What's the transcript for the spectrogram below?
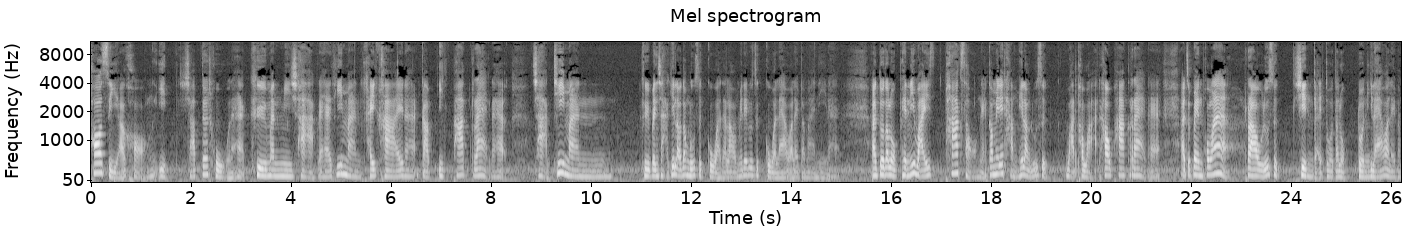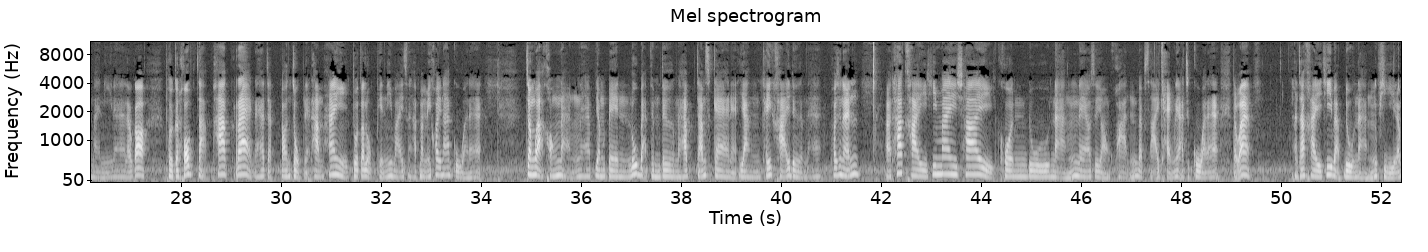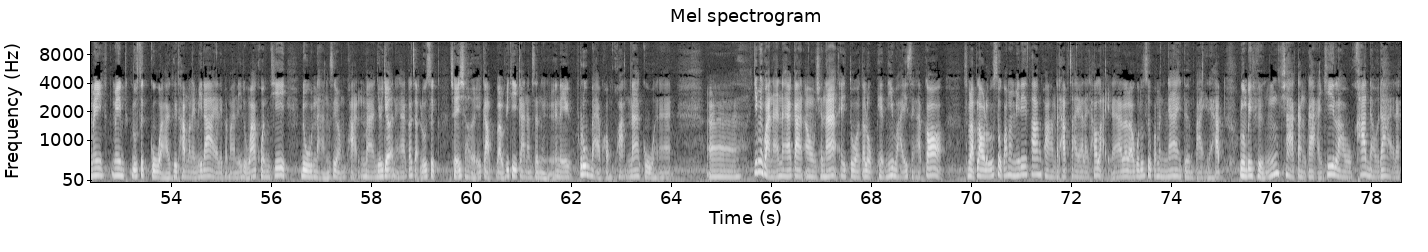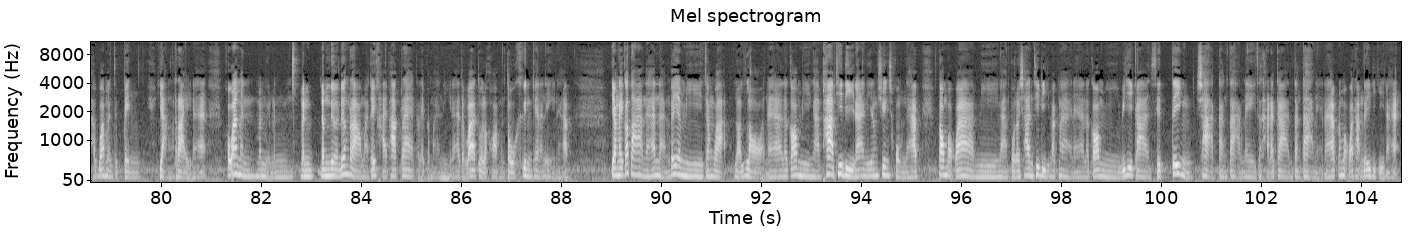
ข้อเสียของ It Chapter 2นะฮะ คือมันมีฉากนะฮะที่มันคล้ายๆนะฮะกับอีกภาคแรกนะฮะ ฉากที่มันคือเป็นฉากที่เราต้องรู้สึกกลัว แต่เราไม่ได้รู้สึกกลัวแล้วอะไรประมาณนี้นะฮะตัวตลกเพนนี่ไวส์ภาค 2 เนี่ย ก็ไม่ได้ทำให้เรารู้สึกหวาดผวาเท่าภาคแรกนะฮะ อาจจะเป็นเพราะว่าเรารู้สึกชินกับไอตัวตลกตัวนี้แล้วอะไรประมาณนี้นะฮะ แล้วก็ ผลกระทบจากภาคแรกนะฮะจากตอนจบเนี่ยทำให้ตัวตลกเพนนี่ไวส์นะครับมันไม่ค่อยน่ากลัวนะฮะจังหวะของหนังนะครับยังเป็นรูปแบบเดิมๆนะครับจัมส์แกร์เนี่ยยังคล้ายๆเดิมนะฮะเพราะฉะนั้นถ้าใครที่ไม่ใช่คนดูหนังแนวสยองขวัญแบบสายแข็งเนี่ยอาจจะกลัวนะฮะแต่ว่า ถ้าใครที่แบบดูหนังผีแล้วไม่ไม่รู้สึกกลัว คือทำอะไรไม่ได้อะไรประมาณนี้ หรือว่าคนที่ดูหนังสยองขวัญมาเยอะๆนะฮะก็จะรู้สึกเฉยๆกับแบบวิธีการนำเสนอในรูปแบบของความน่ากลัวนะฮะที่งไม่กว่านั้นนะฮะการเอาชนะไอตัวตลกเพนนี่ไวส์นะครับก็สำหรับเราเรารู้สึกว่ามันไม่ได้สร้างความประทับใจอะไรเท่าไหร่นะ แล้วเราก็รู้สึกว่ามันง่ายเกินไปนะครับ รวมไปถึงฉากต่างๆที่เราคาดเดาได้นะครับ ว่ามันจะเป็น อย่างไรนะฮะ เพราะว่ามันมันเหมือนมันมันดำเนินเรื่องราวมาคล้ายๆ ภาคแรกอะไรประมาณนี้นะฮะ แต่ว่าตัวละครมันโตขึ้นแค่นั้นเองนะครับ อย่างไรก็ตามนะฮะหนังก็ยังมีจังหวะหลอนๆนะฮะ แล้วก็มีงานภาพที่ดีนะ อันนี้ต้องชื่นชมนะครับ ต้องบอกว่ามีงาน production ที่ดีมากๆนะฮะ แล้วก็มีวิธีการ setting ฉากต่างๆ ในสถานการณ์ต่างๆเนี่ยนะครับ ต้องบอกว่าทำได้ดีนะฮะ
